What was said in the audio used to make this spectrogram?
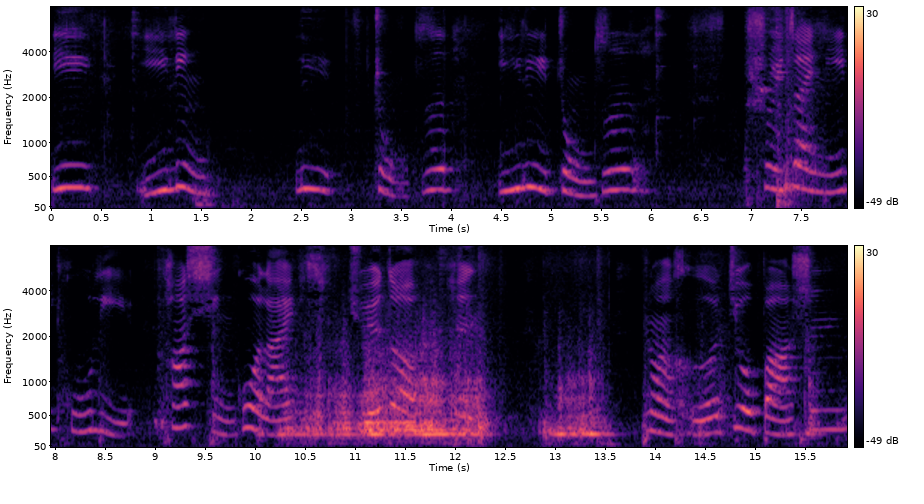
一一粒粒种子，一粒种子睡在泥土里。他醒过来，觉得很暖和，就把身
